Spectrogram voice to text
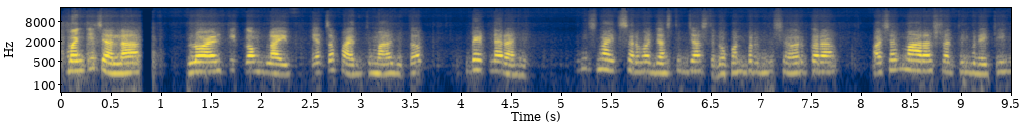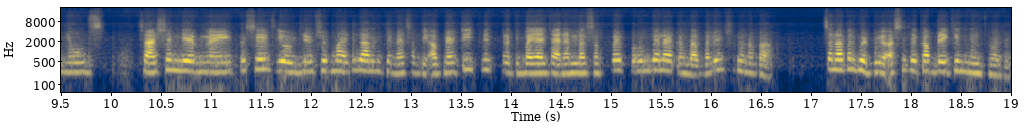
म्हणजे त्याला लॉयल्टी कम लाईफ याचा फायदा तुम्हाला तिथं भेटणार आहे. हीच माहिती सर्वात जास्तीत जास्त लोकांपर्यंत शेअर करा. अशाच महाराष्ट्रातील ब्रेकिंग न्यूज शासन निर्णय तसेच योजनेविषयी माहिती जाणून घेण्यासाठी आपल्या टीच विथ प्रतिभा या चॅनलला सबस्क्राईब करून द्यायला दाबायला विसरू नका. चला तर भेटूया. अशाच एका ब्रेकिंग न्यूजमध्ये.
